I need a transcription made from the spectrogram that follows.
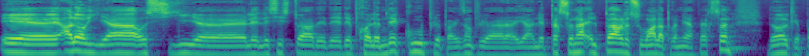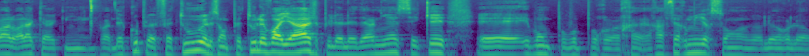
Et euh, alors, il y a aussi euh, les, les histoires des, des, des problèmes des couples. Par exemple, il y a, il y a les personnages, elles parlent souvent à la première personne. Donc, elles parlent, voilà, qu'avec une femme des couples, elles font tout, elles ont fait tous les voyages. Et puis, le, le dernier, c'est que, euh, ils vont pour, pour ra- raffermir son, leur, leur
